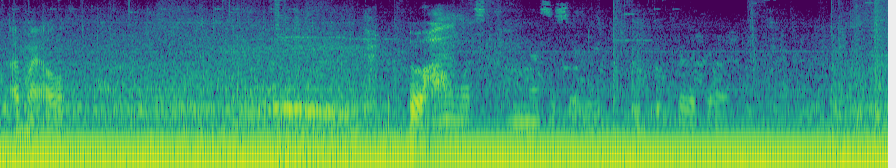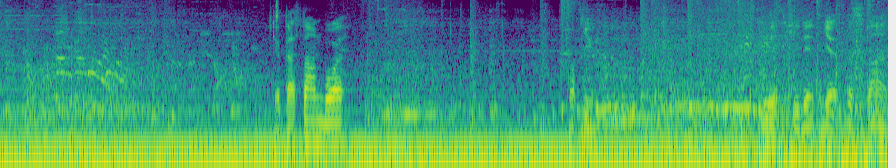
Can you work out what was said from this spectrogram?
I have my ult. Doing what's necessary for the kill. Get that stun, boy. Fuck you. He, he didn't get the stun.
